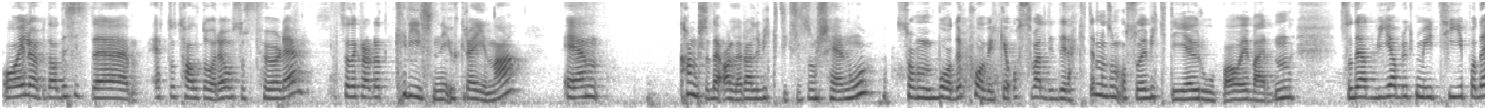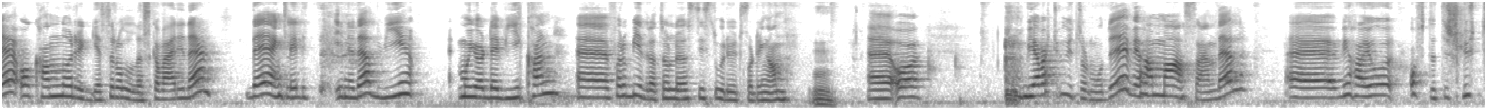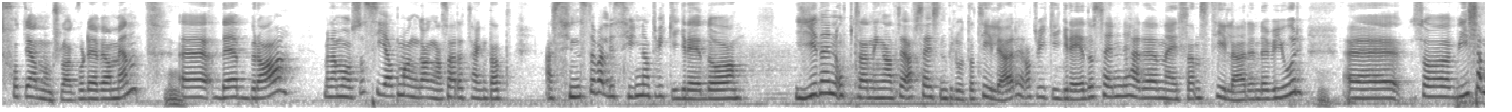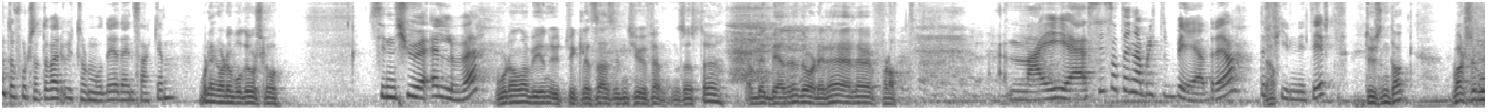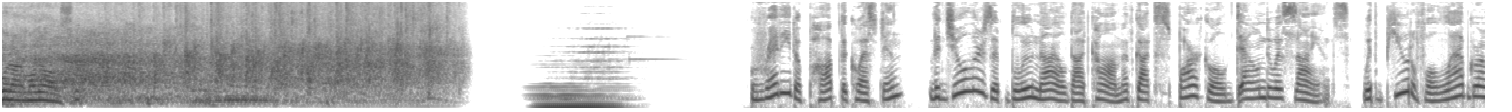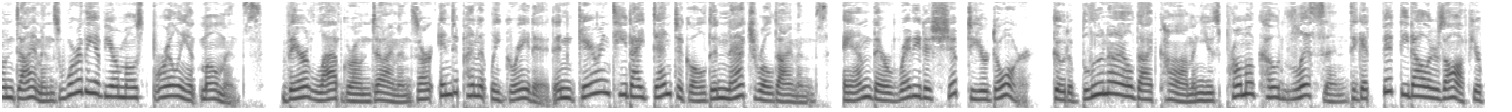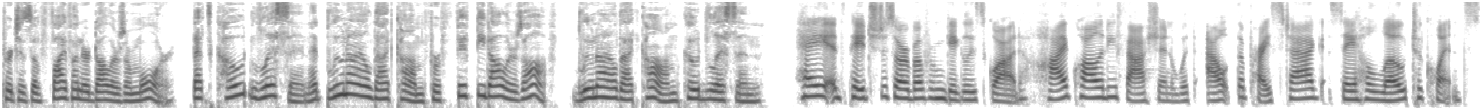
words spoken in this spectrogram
Og i løpet av det siste ett og et halvt året, også før det, så er det klart at krisen i Ukraina er en, kanskje det aller, aller viktigste som skjer nå. Som både påvirker oss veldig direkte, men som også er viktig i Europa og i verden. Så det at vi har brukt mye tid på det, og hva Norges rolle skal være i det, det er egentlig litt inn i det at vi må gjøre det vi kan eh, for å bidra til å løse de store utfordringene. Eh, og vi har vært utålmodige, vi har masa en del. Eh, vi har jo ofte til slutt fått gjennomslag for det vi har ment. Eh, det er bra. Men jeg må også si at mange ganger så har jeg tenkt at jeg syns det er veldig synd at vi ikke greide å gi den opptreninga til F-16-piloter tidligere. At vi ikke greide å sende de her NASAMS tidligere enn det vi gjorde. Eh, så vi kommer til å fortsette å være utålmodige i den saken. Hvor lenge har du bodd i Oslo? Siden 2011. Hvordan har byen utviklet seg siden 2015, syns du? Det Har blitt bedre, dårligere eller flatt? Nei, jeg syns at den har blitt bedre, ja. Definitivt. Tusen takk. Vær så god, Raymond Johansen. Ready to pop the question? The jewelers at BlueNile.com have got sparkle down to a science with beautiful lab grown diamonds worthy of your most brilliant moments. Their lab grown diamonds are independently graded and guaranteed identical to natural diamonds, and they're ready to ship to your door. Go to BlueNile.com and use promo code LISTEN to get $50 off your purchase of $500 or more. That's code LISTEN at BlueNile.com for $50 off. BlueNile.com code LISTEN. Hey, it's Paige DeSorbo from Giggly Squad. High quality fashion without the price tag. Say hello to Quince.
